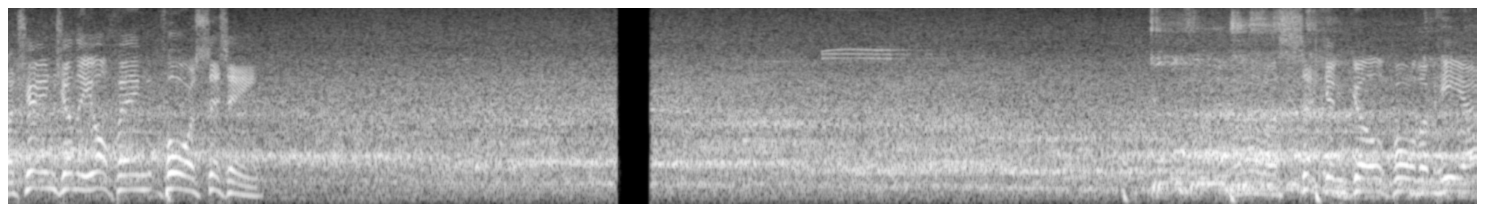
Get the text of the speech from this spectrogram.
A change in the offing for City. Oh, second goal for them here.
